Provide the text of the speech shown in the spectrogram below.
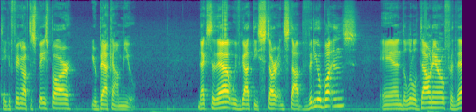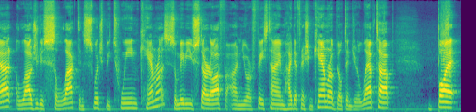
Take your finger off the spacebar, you're back on mute. Next to that, we've got the start and stop video buttons. And the little down arrow for that allows you to select and switch between cameras. So maybe you start off on your FaceTime high definition camera built into your laptop but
